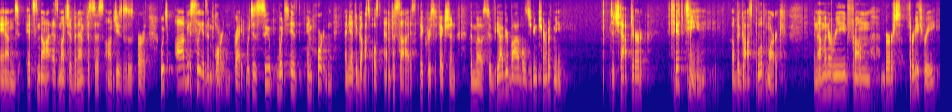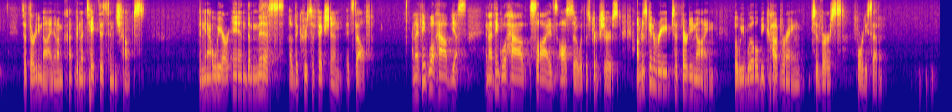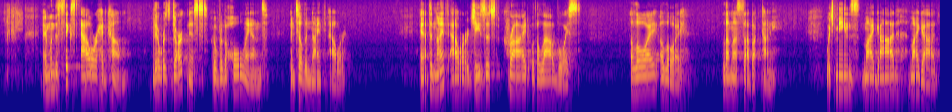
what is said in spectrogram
And it's not as much of an emphasis on Jesus' birth, which obviously is important, right? Which is super, which is important, and yet the Gospels emphasize the crucifixion the most. So if you have your Bibles, you can turn with me to chapter 15 of the Gospel of Mark. And I'm going to read from verse 33 to 39, and I'm going to take this in chunks. And now we are in the midst of the crucifixion itself. And I think we'll have, yes, and I think we'll have slides also with the scriptures. I'm just going to read to 39, but we will be covering to verse 47. And when the sixth hour had come, there was darkness over the whole land until the ninth hour. And at the ninth hour, Jesus cried with a loud voice, Eloi, Eloi, lema sabachthani, which means, My God, my God,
